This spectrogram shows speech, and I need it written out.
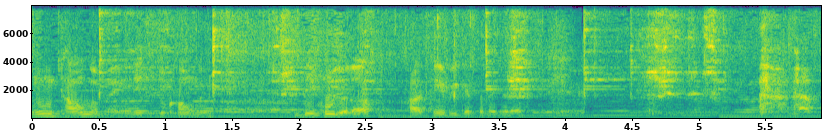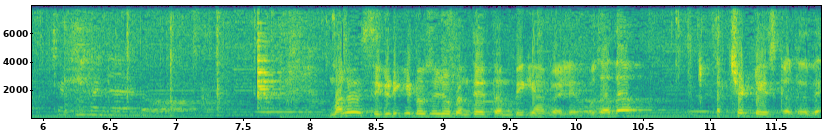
हम्म खाऊँगा मैं ये तो खाऊँगा। देखूँ जरा खा के भी कैसा लग रहा है। मतलब सिगड़ी के डोसे जो बनते थे तंबी के यहाँ पहले वो ज़्यादा अच्छे टेस्ट करते थे।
